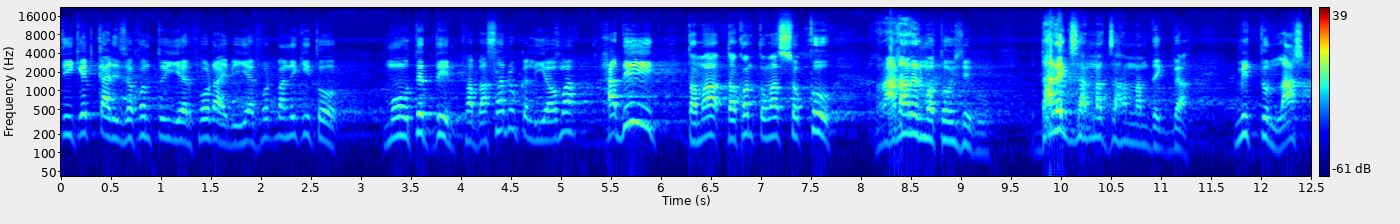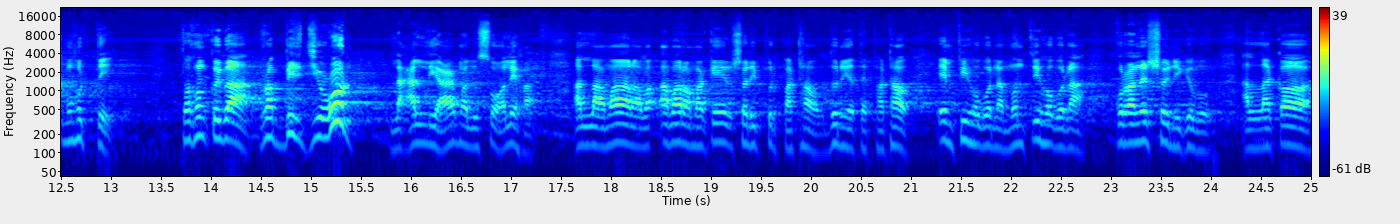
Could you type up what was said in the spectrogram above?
টিকিট কাটি যখন তুই এয়ারপোর্ট আইবি এয়ারপোর্ট মানে কি তোর? মৌতের দিন কালিয়ামা হাদিদ। তোমা, তখন তোমার চক্ষু রাডারের মতো হয়ে যাব ডাইরেক্ট জান্নাত জাহান্নাম দেখবা, মৃত্যুর লাস্ট মুহূর্তে। তখন কইবা, রব্বির জীবন লাল্লি আমালু সোয়ালেহা আল্লাহ আমার আমা- আবার আমাকে শরীফপুর পাঠাও, দুনিয়াতে পাঠাও। এমপি হব না, মন্ত্রী হব না, কোরআনের সৈনিক হব। আল্লাহ ক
